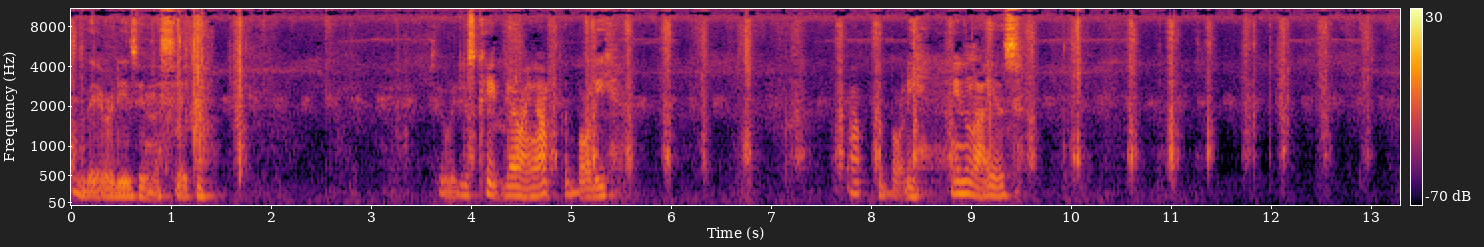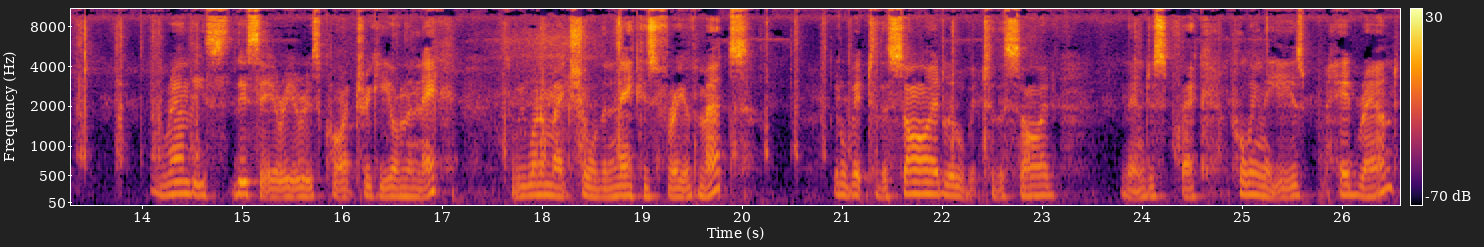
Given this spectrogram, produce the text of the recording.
And there it is in the slicker. So we just keep going up the body up the body in layers. Around this, this area is quite tricky on the neck. So we want to make sure the neck is free of mats. A little bit to the side, a little bit to the side. And then just back, pulling the ears, head round.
